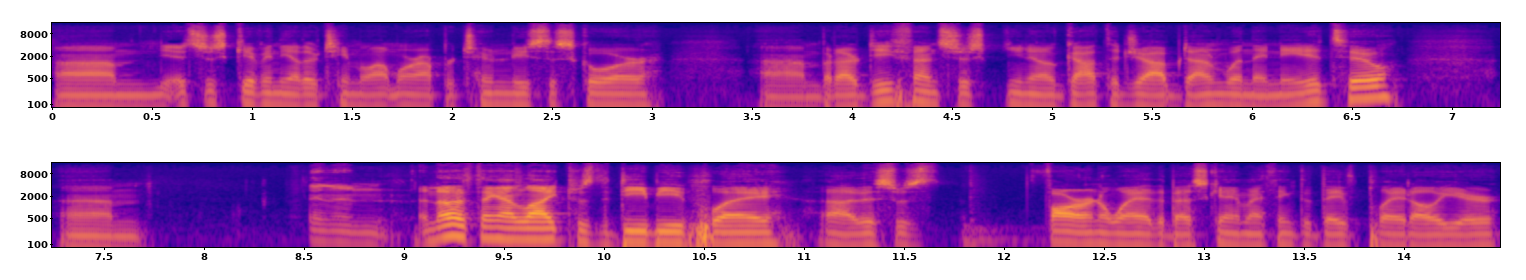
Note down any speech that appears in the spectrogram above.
Um, it's just giving the other team a lot more opportunities to score. Um, but our defense just you know got the job done when they needed to. Um, and then another thing I liked was the DB play. Uh, this was far and away the best game I think that they've played all year.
